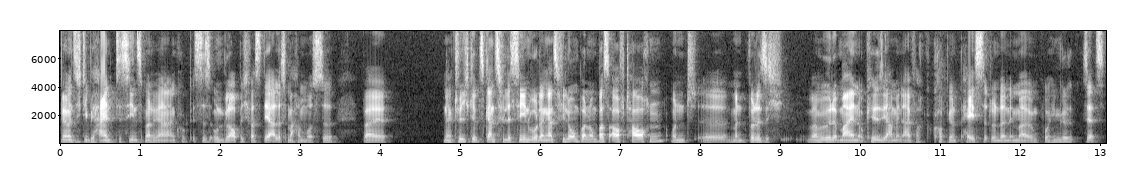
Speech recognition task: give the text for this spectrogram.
wenn man sich die Behind-the-Scenes-Materialien anguckt, ist es unglaublich, was der alles machen musste, weil Natürlich gibt es ganz viele Szenen, wo dann ganz viele Umpa Lumpas auftauchen und äh, man würde sich, man würde meinen, okay, sie haben ihn einfach gecopy und pasted und dann immer irgendwo hingesetzt.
